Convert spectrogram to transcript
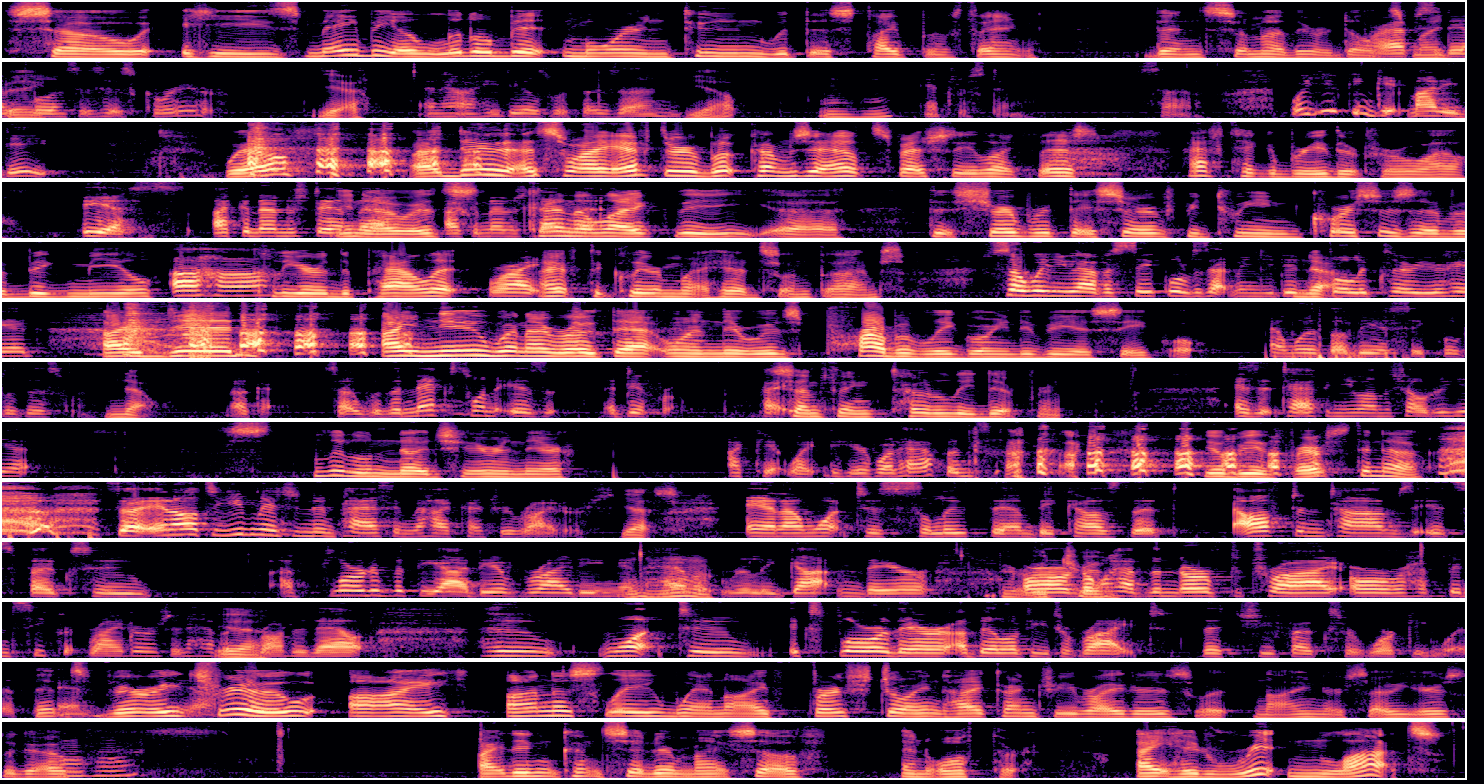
So he's maybe a little bit more in tune with this type of thing than some other adults Perhaps might it be. influences his career Yeah. and how he deals with his own. Yep. Mm-hmm. Interesting. So, well, you can get mighty deep. Well, I do. That's why after a book comes out, especially like this, I have to take a breather for a while. Yes, I can understand You that. know, it's kind of like the uh, the sherbet they serve between courses of a big meal. Uh-huh. Clear the palate. Right. I have to clear my head sometimes. So when you have a sequel, does that mean you didn't No. fully clear your head? I did. I knew when I wrote that one there was probably going to be a sequel. And will there be a sequel to this one? No, Okay. So well, the next one is a different page. something totally different. Is it tapping you on the shoulder yet? A little nudge here and there. I can't wait to hear what happens. You'll be the first to know. so, and also you mentioned in passing the High Country Writers. Yes. and I want to salute them because that oftentimes it's folks who have flirted with the idea of writing and mm-hmm. haven't really gotten there. Very or true. don't have the nerve to try, or have been secret writers and haven't Yeah. brought it out, who want to explore their ability to write that you folks are working with. That's And, very yeah. true. I honestly, when I first joined High Country Writers, what, nine or so years ago, Mm-hmm. I didn't consider myself an author. I had written lots.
